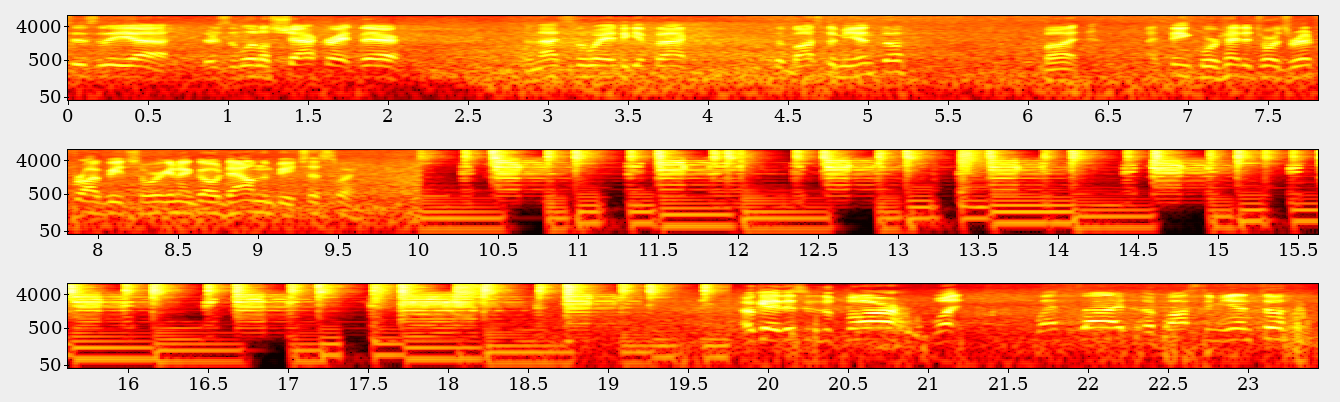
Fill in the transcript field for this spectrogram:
this is the, uh, there's a little shack right there. And that's the way to get back to Bastimiento. But I think we're headed towards Red Frog Beach, so we're gonna go down the beach this way. Okay, this is the far, what, west side of Bastimiento.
